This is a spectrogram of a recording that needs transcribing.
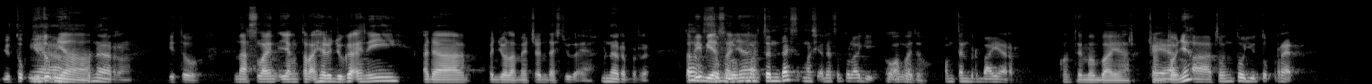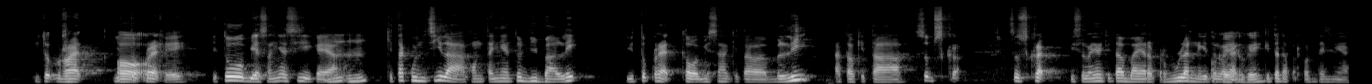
YouTube-nya. YouTube-nya. Benar, gitu. Nah selain yang terakhir juga ini ada penjualan merchandise juga ya. benar, benar. Tapi Ah, biasanya- merchandise masih ada satu lagi. Oh apa itu? Konten berbayar. Konten. Kayak, Contohnya ah, contoh YouTube Red. YouTube Red. YouTube oh Red. oke. Itu biasanya sih kayak Mhm. kita kunci lah kontennya itu di balik YouTube Red. Kalau misalnya kita beli atau kita subscribe, subscribe istilahnya kita bayar per bulan gitu Oke, lah kan. oke. Kita dapat kontennya.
